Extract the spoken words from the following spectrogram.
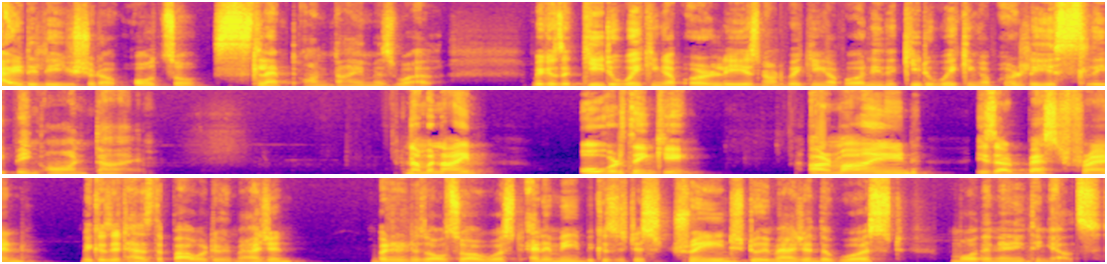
ideally, you should have also slept on time as well. Because the key to waking up early is not waking up early. The key to waking up early is sleeping on time. Number nine, overthinking. Our mind is our best friend because it has the power to imagine, but it is also our worst enemy because it is trained to imagine the worst more than anything else.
